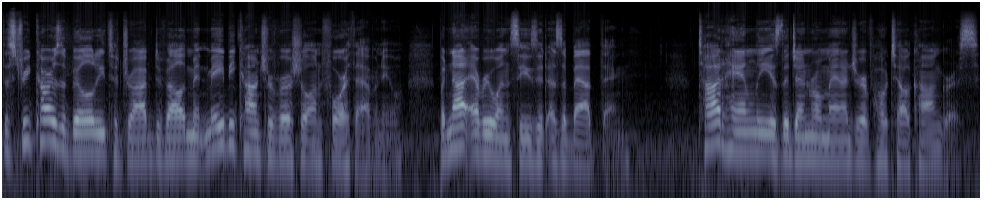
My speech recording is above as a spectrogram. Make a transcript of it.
The streetcar's ability to drive development may be controversial on 4th Avenue, but not everyone sees it as a bad thing. Todd Hanley is the general manager of Hotel Congress,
